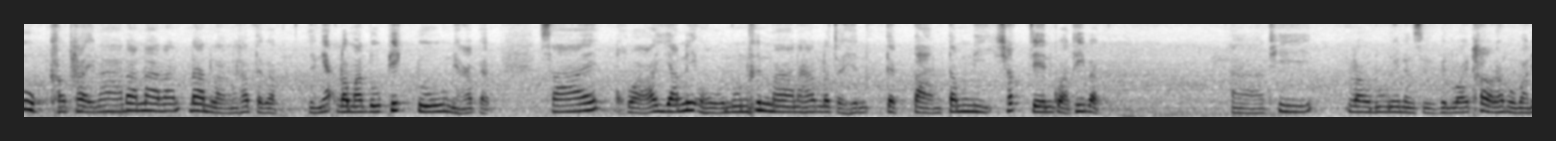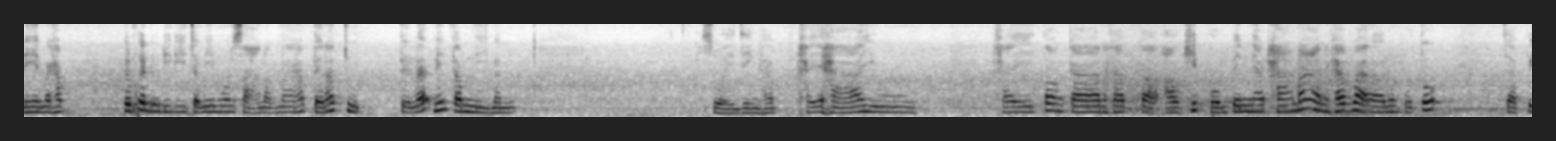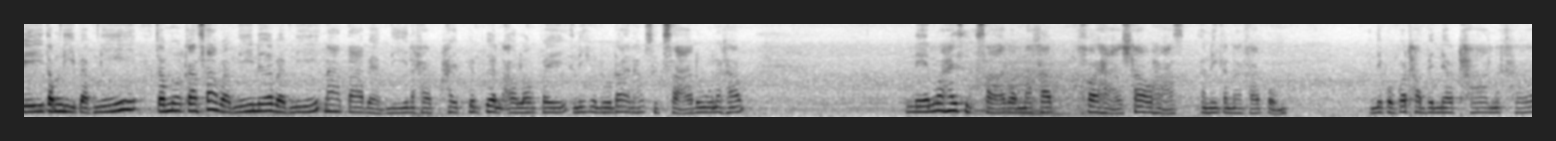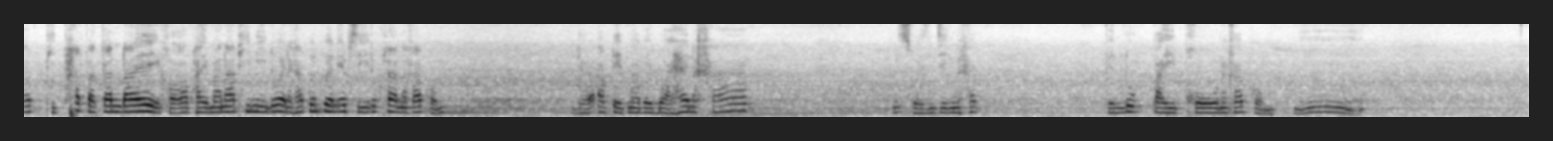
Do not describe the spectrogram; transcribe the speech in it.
รูปเขาถ่ายมาด้านหน้าด้านด้านหลังนะครับ แต่แบบอย่างเงี้ยเรามาดูพลิกดูเนี่ยครับแบบ ซ้ายขวายันนี่โอ้โหนูนขึ้นมานะครับ เราจะเห็นแตกต่างตำหนิชัดเจนกว่าที่แบบอ่าที่เราดูในหนังสือเป็นร้อยเท่านะครับผมอันนี้เห็นไหมครับ เพื่อนๆดูดีๆ จะมีมวลสารออกมาครับ แต่ละจุดแต่ละนี่ตำหนิมัน สวยจริงครับ ใครหาอยู่ใครต้องการนะครับ ก็เอาคลิปผมเป็นแนวทางได้นะครับ ว่าเออหลวงปู่ตุ๊ จะปีตำหนิแบบนี้จำนวนการสร้างแบบนี้เนื้อแบบนี้หน้าตาแบบนี้นะครับ ให้เพื่อนๆเอาลองไปอันนี้กันดูได้นะครับ ศึกษาดูนะครับ เน้นว่าให้ศึกษาก่อนนะครับ ค่อยหาเช่าหาอันนี้กันนะครับ ผม อันนี้ผมก็ทำเป็นแนวทางนะครับ ผิดพลาดประการใดขออภัยมาณที่นี้ด้วยนะครับ เพื่อนๆ FC ทุกท่านนะครับ ผม เดี๋ยวอัปเดตมาบ่อยๆ ให้นะครับนี่สวยจริงๆนะครับ เป็นรูปใบโพนะครับ ผมนี่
